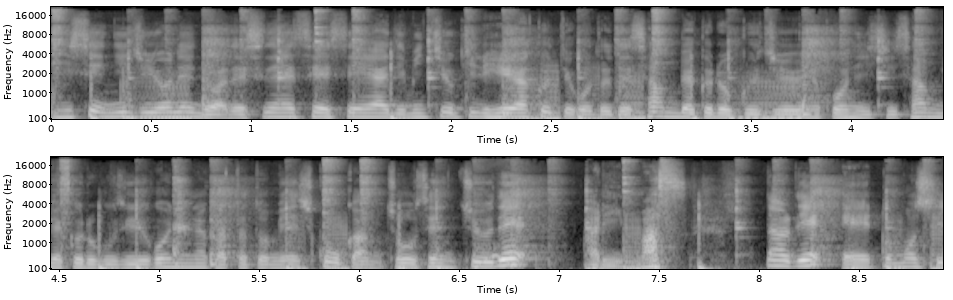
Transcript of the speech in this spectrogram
2024年度はですね、生成 AI で道を切り開くということで、365日、365人の方と名刺交換挑戦中であります。なので、えっ、と、もし、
